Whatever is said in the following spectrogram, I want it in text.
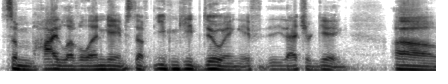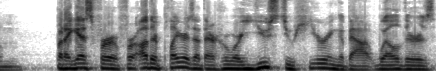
some high level end game stuff that you can keep doing if that's your gig. Um, but I guess for for other players out there who are used to hearing about well there's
